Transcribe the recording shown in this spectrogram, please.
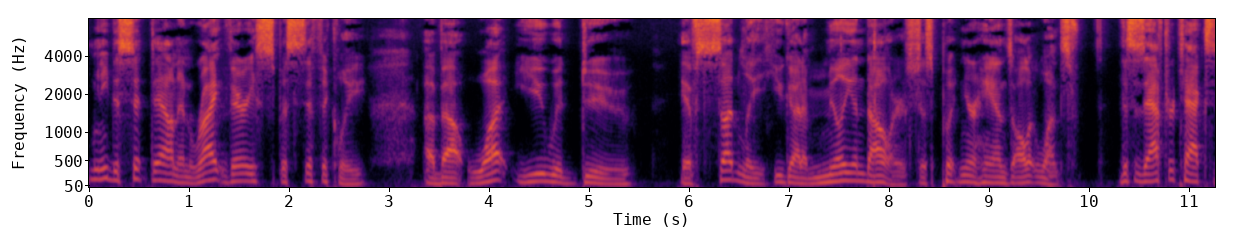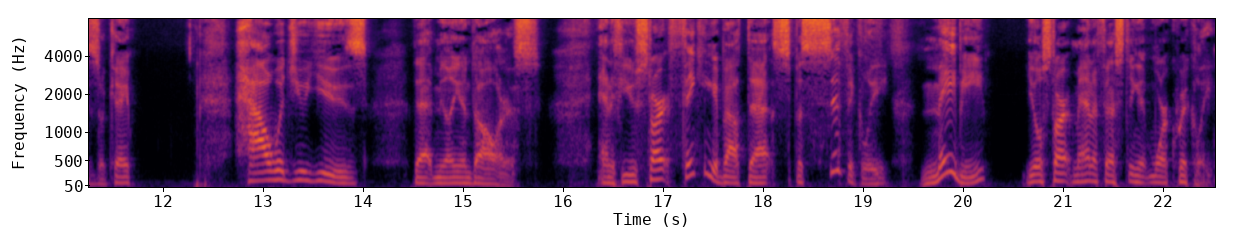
need to sit down and write very specifically about what you would do if suddenly you got a million dollars just put in your hands all at once. This is after taxes. Okay. How would you use that million dollars? And if you start thinking about that specifically, maybe you'll start manifesting it more quickly.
